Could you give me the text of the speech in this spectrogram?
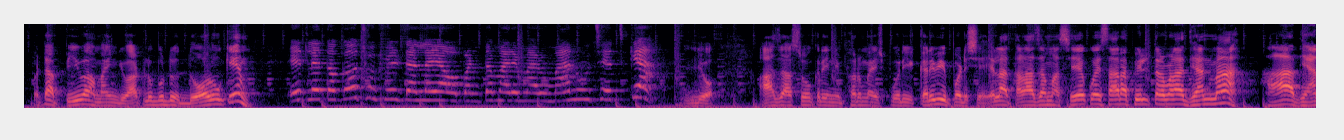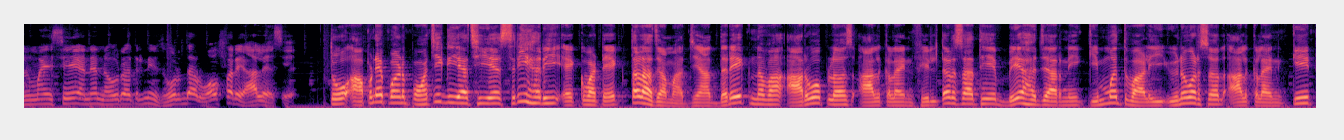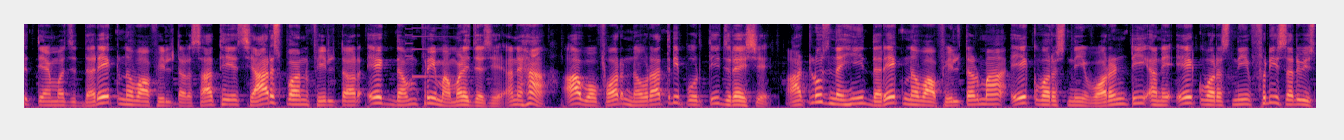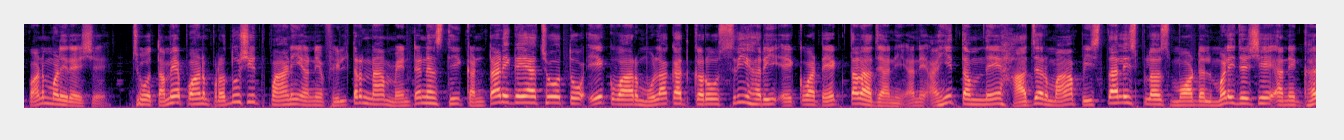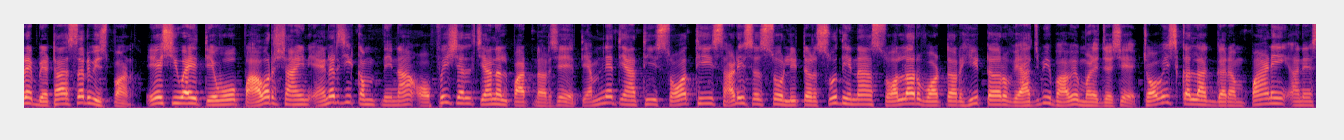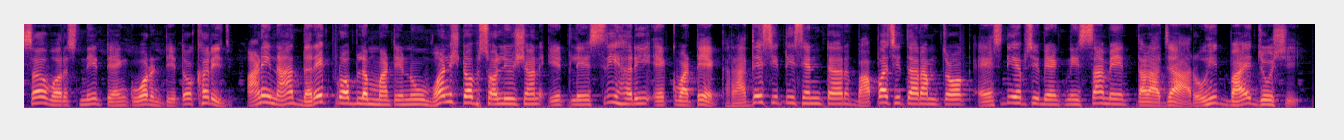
બટા પીવા માંગ્યું આટલું બધું દોડું કેમ? એટલે તો કહું છું ફિલ્ટર લઈ આવો પણ તમારે મારું માનવું છે જ ક્યાં? લ્યો આજ આ છોકરીની ફરમાઈશ પૂરી કરવી પડશે. એલા તળાજામાં છે કોઈ સારા ફિલ્ટર વાળા ધ્યાનમાં? હા ધ્યાનમાં છે અને નવરાત્રીની જોરદાર ઓફરે હાલે છે. તો આપણે પણ પહોંચી ગયા છીએ શ્રીહરિ એક્વાટેક તળાજામાં, જ્યાં દરેક નવા આરઓ પ્લસ આલ્કલાઇન ફિલ્ટર સાથે બે હજારની કિંમતવાળી યુનિવર્સલ આલ્કલાઇન કિટ તેમજ દરેક નવા ફિલ્ટર સાથે ચાર સ્પન ફિલ્ટર એકદમ ફ્રીમાં મળી જશે. અને હા, આ ઓફર નવરાત્રી પૂરતી જ રહેશે. આટલું જ નહીં, દરેક નવા ફિલ્ટરમાં એક વર્ષની વોરંટી અને એક વર્ષની ફ્રી સર્વિસ પણ મળી રહેશે. જો તમે પણ પ્રદૂષિત પાણી અને ફિલ્ટરના મેન્ટેનન્સથી કંટાળી ગયા છો, તો એકવાર મુલાકાત કરો શ્રીહરિ એક્વાટેક તળાજાની અને અહીં તમને હાજરમાં પિસ્તાલીસ પ્લસ મોડલ મળી જશે અને ઘરે બેઠા સર્વિસ પણ. એ સિવાય તેઓ પાવર શાઇન એનર્જી કંપનીના ઓફિશિયલ ચેનલ પાર્ટનર છે. તેમને ત્યાંથી સો થી સાડી છસો લીટર સુધીના સોલર વોટર હીટર વ્યાજબી ભાવે મળી જશે. ચોવીસ કલાક ગરમ પાણી અને છ વર્ષની ટેન્ક વોરંટી તો ખરી જ. પાણીના દરેક પ્રોબ્લેમ માટેનું વન સ્ટોપ સોલ્યુશન એટલે Shrihari Aquatech, Radhe city centre, Bapa Sitaram Chowk, HDFC બેંકની સામે તળાજા, રોહિતભાઈ જોશી.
